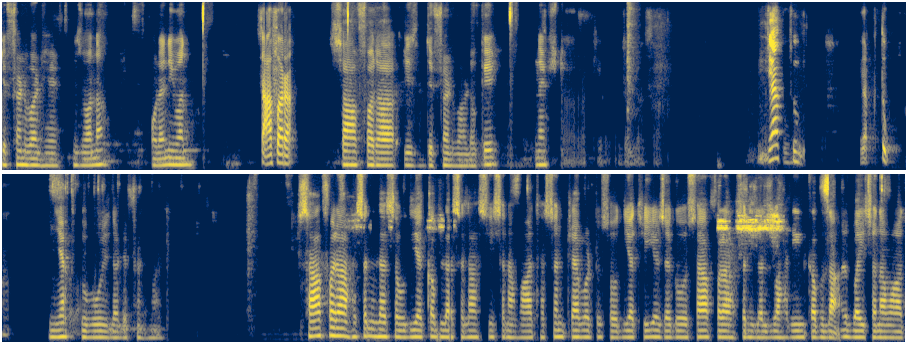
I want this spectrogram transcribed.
Different word here. Rizwana or anyone? Safara. Safara is different word. Okay. Next. Yaktub. Yaktub. Yaktubu is the different word. Safara Hassan ila Saudiya qabla salasi sanawat. Hassan traveled to Saudi three years ago. Safara Hassan ila Bahrain qabla arba'i sanawat.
